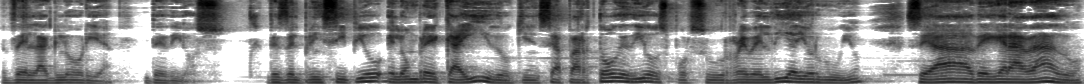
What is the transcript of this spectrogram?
de la gloria de Dios. Desde el principio, el hombre caído, quien se apartó de Dios por su rebeldía y orgullo, se ha degradado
